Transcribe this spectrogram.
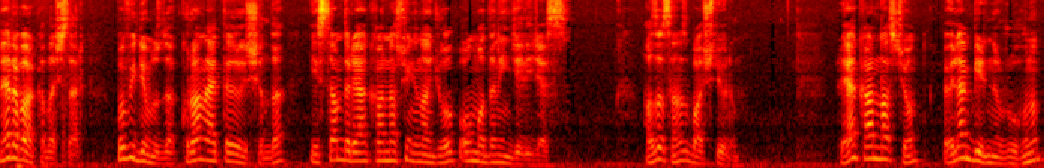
Merhaba arkadaşlar. Bu videomuzda Kur'an ayetleri dışında İslam'da reenkarnasyon inancı olup olmadığını inceleyeceğiz. Hazırsanız başlıyorum. Reenkarnasyon, ölen birinin ruhunun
